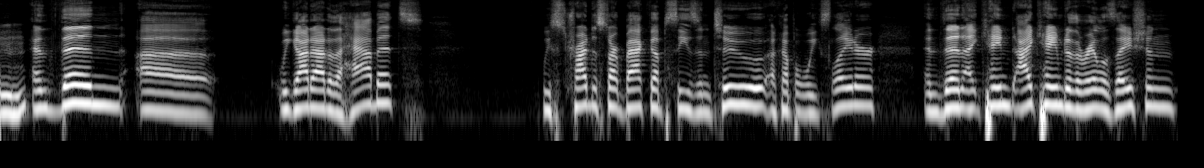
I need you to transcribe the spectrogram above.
Mhm. and then uh, we got out of the habit. We tried to start back up season two a couple weeks later, and then I came I came to the realization.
